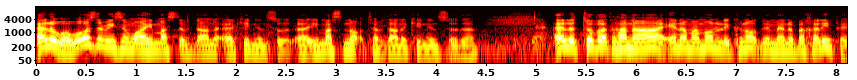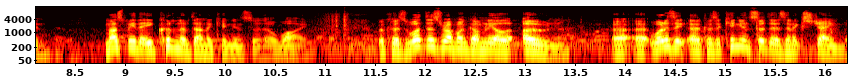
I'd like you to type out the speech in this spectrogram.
Eloah, what was the reason why he must have done a Kenyan suda? Uh, he must not have done a Kenyan suda. Elo tuvat hanaa ina mamon liknot mimenu bechalipin. Must be that he couldn't have done a Kenyan suda. Why? Because what does Rabban Gamliel own? Uh, uh, what is it? Because a Kenyan suda is an exchange.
